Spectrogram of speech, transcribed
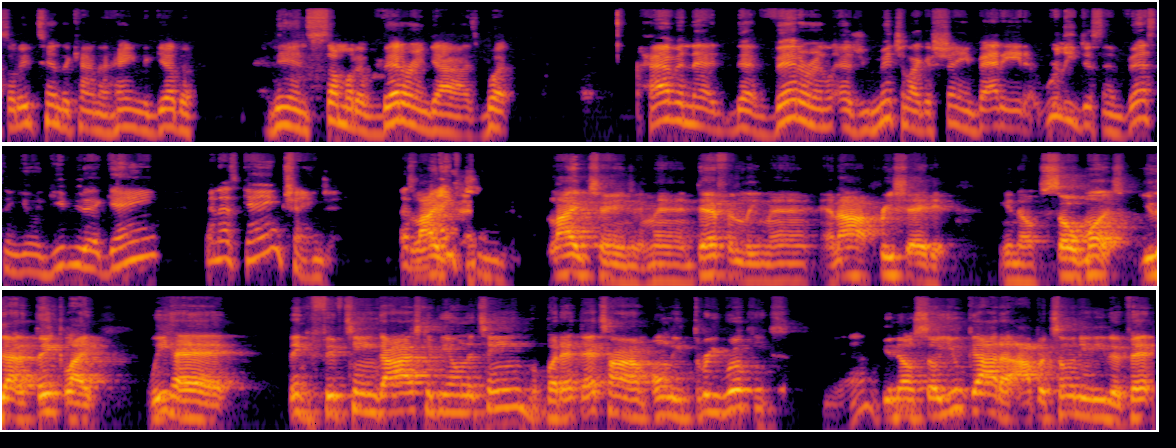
so they tend to kind of hang together than some of the veteran guys. But having that that veteran, as you mentioned, like a Shane Battier, that really just invest in you and give you that game, and that's game changing. That's life changing. Life changing, man. Definitely, man. And I appreciate it, you know, so much. You got to think like we had, I think 15 guys can be on the team, but at that time, only three rookies. Yeah. You know, so you got an opportunity to vet,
